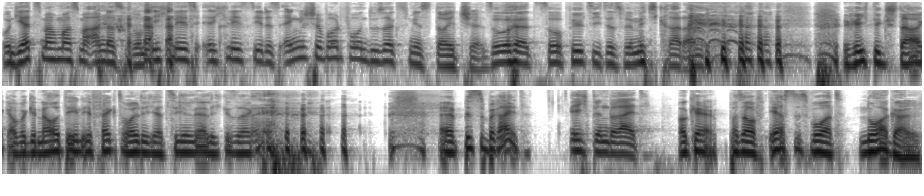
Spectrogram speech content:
Und jetzt machen wir es mal andersrum. Ich lese ich les dir das englische Wort vor und du sagst mir das deutsche. So, so fühlt sich das für mich gerade an. Richtig stark, aber genau den Effekt wollte ich erzielen, ehrlich gesagt. äh, bist du bereit? Ich bin bereit. Okay, pass auf. Erstes Wort: Norgal.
